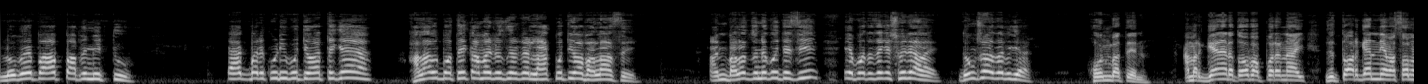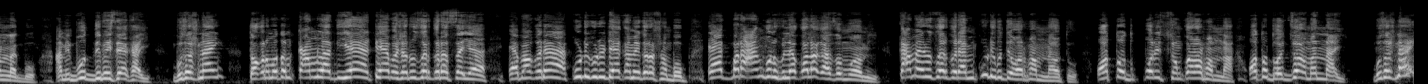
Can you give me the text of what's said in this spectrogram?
লোভে পাপ পাপে মৃত্যু। একবারে কুড়িপতি হওয়ার থেকে হালাল পথে কামাই রোজগার করে লাখপতি হওয়া ভালো আছে। আমি ভালোর জন্য কইতেছি এ পথে থেকে সরে হয় ধ্বংস হয়ে যাবে গা হন বাতেন আমার জ্ঞানের তো অভাব পড়ে নাই যে তোর জ্ঞান নিয়ে আমার চলন লাগবো। আমি বুদ্ধি বেঁচে খাই বুঝছ নাই? তখন মতন কামলা দিয়ে টেয়া পয়সা রোজগার করার চাইয়া এবার করে কোটি কোটি টাকা কামাই করা সম্ভব। একবার আঙ্গুল ফুলে কলা গাছ আমি। কামাই রোজগার করে আমি কোটি কোটি হওয়ার পাম না অত। অত পরিশ্রম করার পাম না অত ধৈর্য আমার নাই। বুঝছ নাই?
